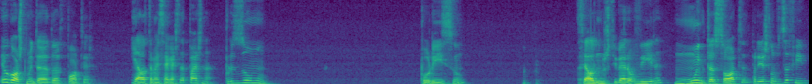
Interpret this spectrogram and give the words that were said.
Eu gosto muito da, da repórter. E ela também segue esta página, presumo. Por isso, se ela nos estiver a ouvir, muita sorte para este novo desafio.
